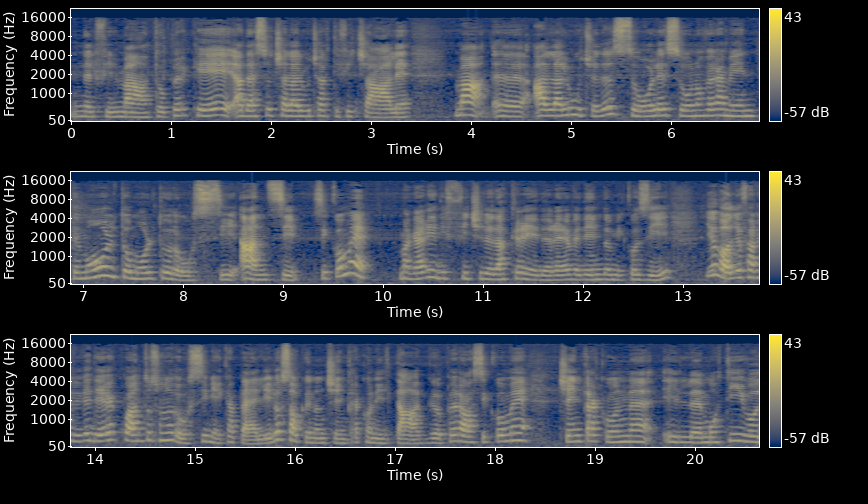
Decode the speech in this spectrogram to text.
nel filmato perché adesso c'è la luce artificiale ma eh, alla luce del sole sono veramente molto molto rossi anzi siccome magari è difficile da credere vedendomi così, io voglio farvi vedere quanto sono rossi i miei capelli. Lo so che non c'entra con il tag, però siccome c'entra con il motivo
